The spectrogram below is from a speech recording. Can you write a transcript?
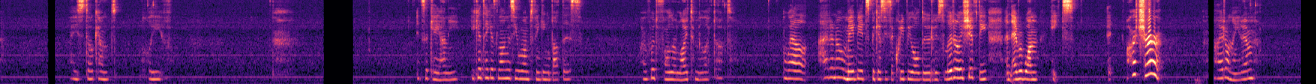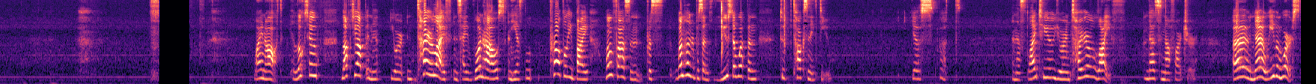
I still can't believe. It's okay, honey. You can take as long as you want thinking about this. Why would father lie to me like that? Well, I don't know. Maybe it's because he's a creepy old dude who's literally shifty and everyone hates. Uh, Archer! I don't hate him. Why not? He looked up, locked you up in your entire life inside one house, and he has probably by 1000 100% used a weapon to toxinate you. Yes, but. And has lied to you your entire life. And that's enough, Archer. Oh no, even worse.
